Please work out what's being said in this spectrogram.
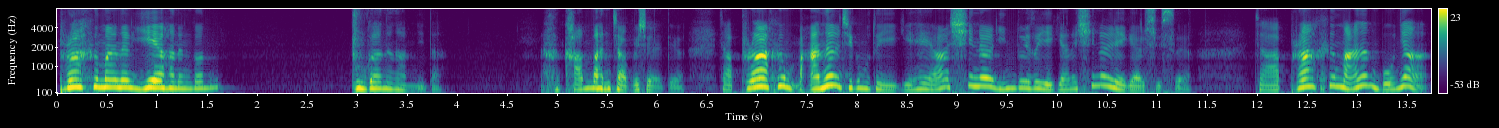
브라흐만을 이해하는 건 불가능합니다. 감만 잡으셔야 돼요. 자, 브라흐만을 지금부터 얘기해야 신을 인도에서 얘기하는 신을 얘기할 수 있어요. 자, 브라흐만은 뭐냐?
